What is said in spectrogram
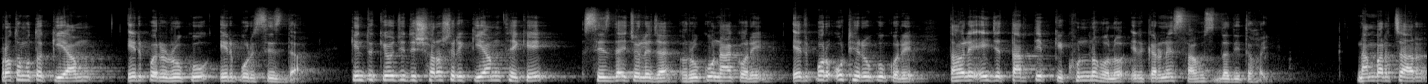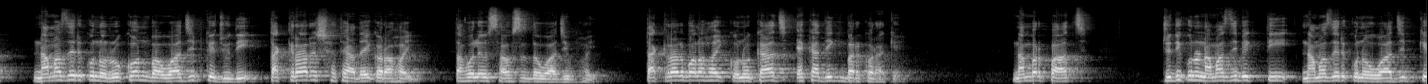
প্রথমত কিয়াম, এরপর রুকু, এরপর সিজদা। কিন্তু কেউ যদি সরাসরি কিয়াম থেকে সিজদায় চলে যায়, রুকু না করে, এরপর উঠে রুকু করে, তাহলে এই যে তারতিবকে ক্ষুণ্ণ হলো, এর কারণে সাহসদা দিতে হয়। নাম্বার চার, নামাজের কোনো রোকন বা ওয়াজিবকে যদি তাকরারের সাথে আদায় করা হয়, তাহলেও সাহসদা ওয়াজিব হয়। তাকরার বলা হয় কোনো কাজ একাধিকবার করাকে। নাম্বার পাঁচ, যদি কোনো নামাজি ব্যক্তি নামাজের কোনো ওয়াজিবকে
